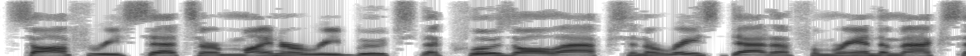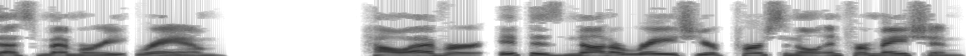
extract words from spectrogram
Soft resets are minor reboots that close all apps and erase data from random access memory RAM. However, it does not erase your personal information.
